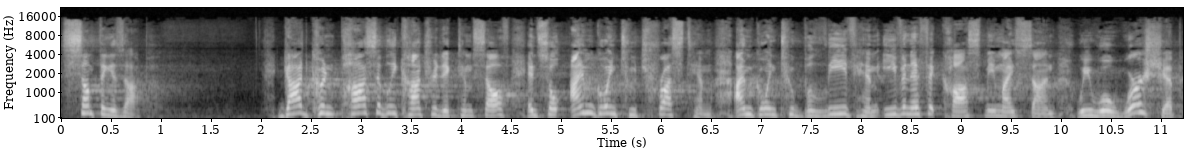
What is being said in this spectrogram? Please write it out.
something is up. God couldn't possibly contradict himself, and so I'm going to trust him. I'm going to believe him, even if it costs me my son. We will worship,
